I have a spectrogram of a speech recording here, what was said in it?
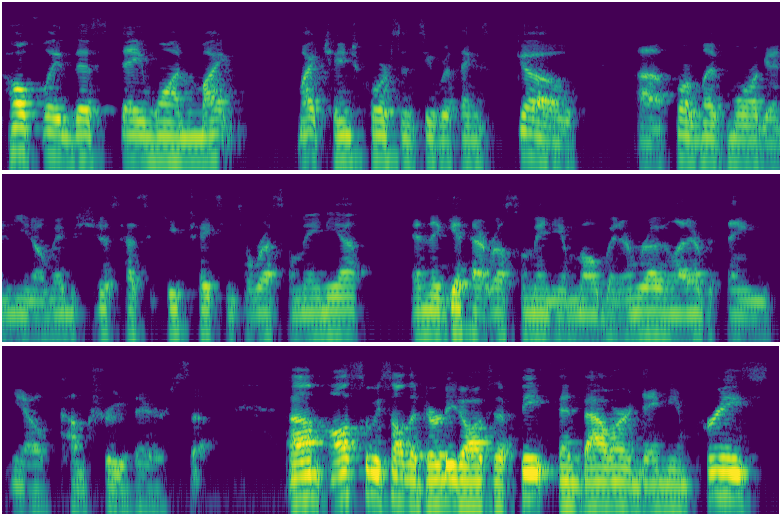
Hopefully, this day one might might change course and see where things go uh, for Liv Morgan. You know, maybe she just has to keep chasing to WrestleMania and they get that WrestleMania moment and really let everything, you know, come true there. So, um, also, we saw the Dirty Dogs defeat Finn Balor and Damian Priest.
